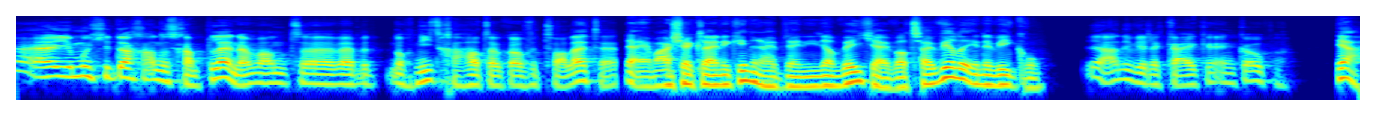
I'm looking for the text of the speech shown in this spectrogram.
Nou, je moet je dag anders gaan plannen, want uh, we hebben het nog niet gehad ook over toiletten. Nee, maar als jij kleine kinderen hebt, Danny, dan weet jij wat zij willen in de winkel. Ja, die willen kijken en kopen. Ja,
